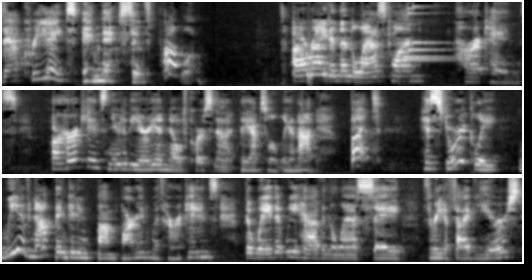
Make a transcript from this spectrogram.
that creates a massive problem. All right. And then the last one, hurricanes. Are hurricanes new to the area? No, of course not. They absolutely are not. But historically, we have not been getting bombarded with hurricanes the way that we have in the last, say, three to five years.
